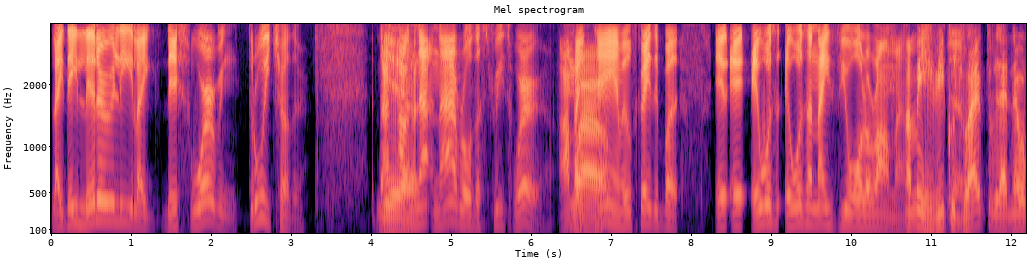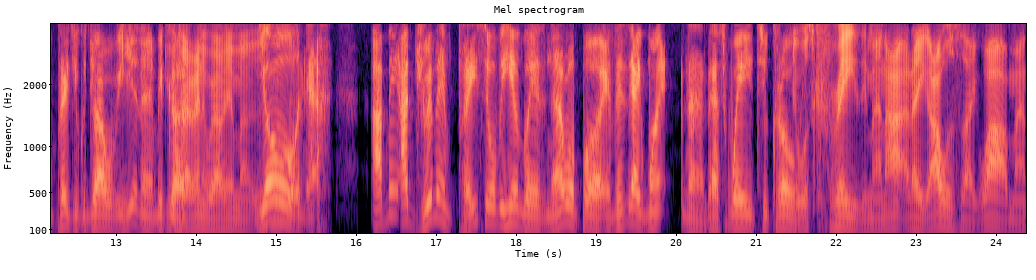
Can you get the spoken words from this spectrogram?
like they literally like they're swerving through each other. That's how na- narrow the streets were. I'm Wow. like, damn, it was crazy, but it, it, it was it was a nice view all around, man. I mean, if you could Yeah. drive through that narrow place, you could drive over here then you because drive anywhere out here, man. yo, nah, I've been I've driven places over here but it's narrow, but if it's like one, nah, that's way too close. It was crazy, man. I like I was like, wow, man.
